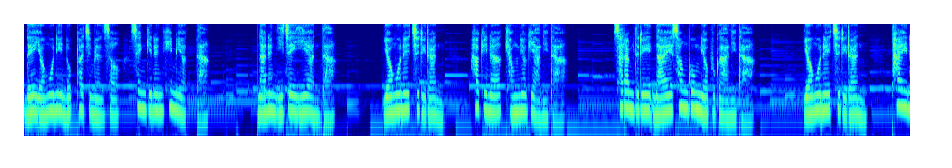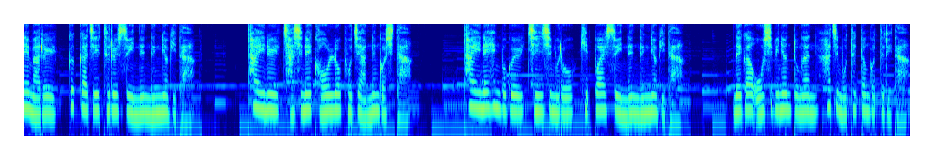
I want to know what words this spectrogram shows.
내 영혼이 높아지면서 생기는 힘이었다. 나는 이제 이해한다. 영혼의 질이란 학이나 경력이 아니다. 사람들이 나의 성공 여부가 아니다. 영혼의 질이란 타인의 말을 끝까지 들을 수 있는 능력이다. 타인을 자신의 거울로 보지 않는 것이다. 타인의 행복을 진심으로 기뻐할 수 있는 능력이다. 내가 52년 동안 하지 못했던 것들이다.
